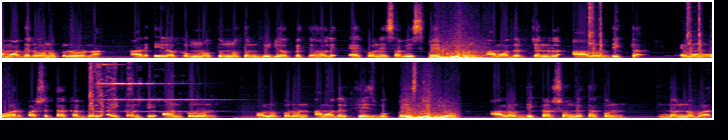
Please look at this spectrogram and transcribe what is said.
আমাদের অনুপ্রেরণা। আর এরকম নতুন নতুন ভিডিও পেতে হলে এখনই সাবস্ক্রাইব করুন আমাদের চ্যানেল আলোর দীক্ষা এবং ওয়ার পাশে থাকা বেল আইকনটি অন করুন। ফলো করুন আমাদের ফেসবুক পেজটিকেও আলোর দীক্ষার সঙ্গে থাকুন। ধন্যবাদ।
